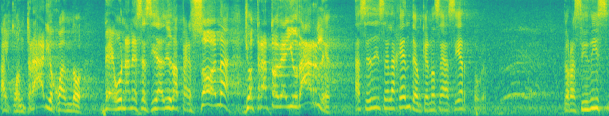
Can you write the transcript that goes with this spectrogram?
Al contrario, cuando veo una necesidad de una persona, yo trato de ayudarle. Así dice la gente, aunque no sea cierto. Pero así dice.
